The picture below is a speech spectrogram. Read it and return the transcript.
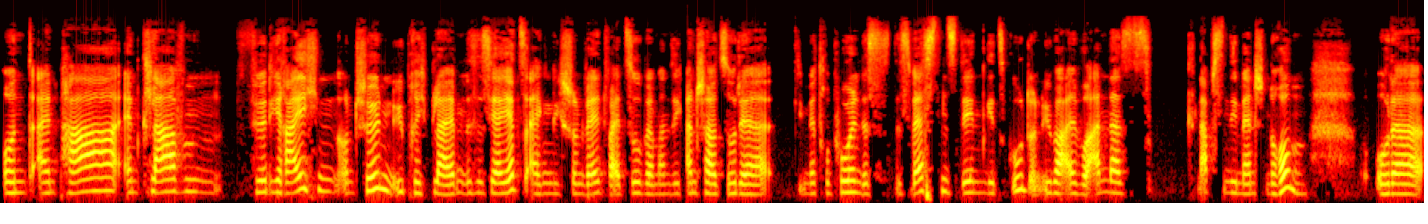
und ein paar Enklaven für die Reichen und Schönen übrig bleiben, ist es ja jetzt eigentlich schon weltweit so, wenn man sich anschaut, so der, die Metropolen des, des Westens, denen geht's gut und überall woanders knapsen die Menschen rum. Oder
